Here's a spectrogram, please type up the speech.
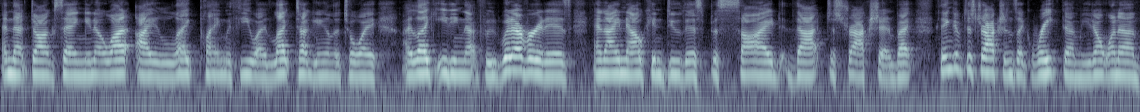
And that dog saying you know what? I like playing with you. I like tugging on the toy. I like eating that food whatever it is, and I now can do this beside that distraction. But think of distractions like rate them. You don't want to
